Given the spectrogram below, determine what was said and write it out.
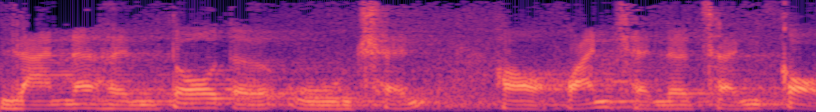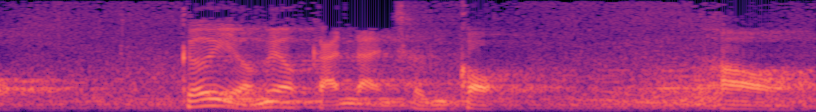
染了很多的五尘，哦，凡尘的尘垢。各位有没有感染成垢？好，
